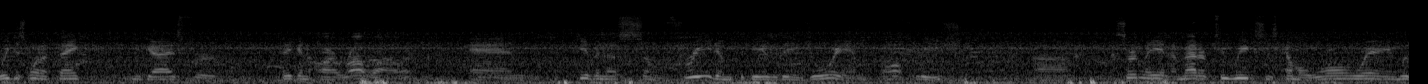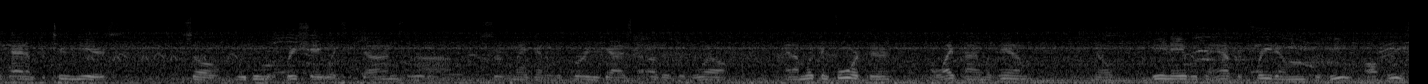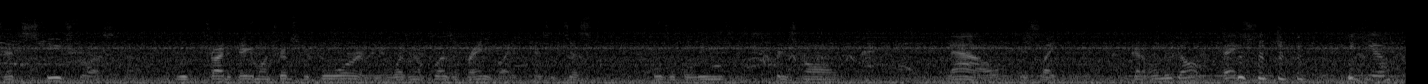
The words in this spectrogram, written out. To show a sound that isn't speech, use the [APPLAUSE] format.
we just want to thank you guys for taking our Rottweiler and giving us some freedom to be able to enjoy him off leash. Uh, certainly, in a matter of two weeks, he's come a long way, and we've had him for two years. So we do appreciate what you've done. Uh, certainly going to refer you guys to others as well. And I'm looking forward to a lifetime with him. You know, being able to have the freedom to be off leash, that's huge for us. We've tried to take him on trips before, and it wasn't unpleasant for anybody because he just pulls up the leash, pretty strong. Now it's like got a whole new dog. Thanks. [LAUGHS]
